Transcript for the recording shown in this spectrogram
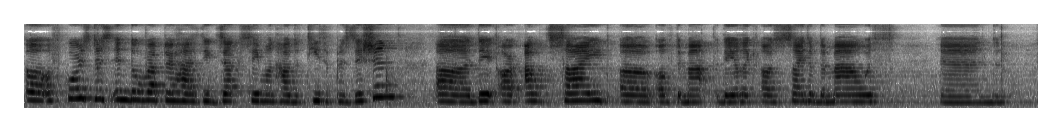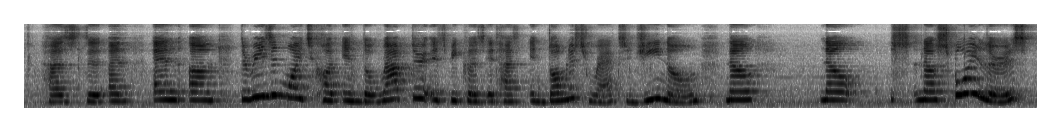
Uh, of course, this Indoraptor has the exact same on how the teeth are positioned. Uh, they are outside of the mouth, they are like outside of the mouth, and has the, and, and um, the reason why it's called Indoraptor is because it has Indominus Rex genome. Now, now, now, spoilers,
